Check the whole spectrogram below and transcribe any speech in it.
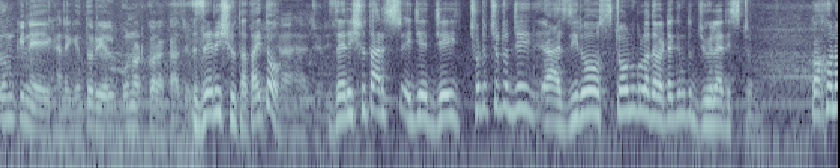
চুমকি নেই এখানে কিন্তু রিয়েল বুনট করা কাজ জেরি সুতা তাই তো? হ্যাঁ, হ্যাঁ, জেরি। সুতা আর এই যে যেই ছোট ছোট যে জিরো স্টোনগুলো দেবে এটা কিন্তু জুয়েলারি স্টোন কখনো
